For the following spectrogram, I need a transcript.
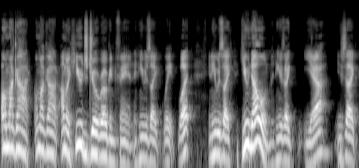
"Oh my god, oh my god, I'm a huge Joe Rogan fan." And he was like, "Wait, what?" And he was like, "You know him?" And he was like, "Yeah." He's like,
